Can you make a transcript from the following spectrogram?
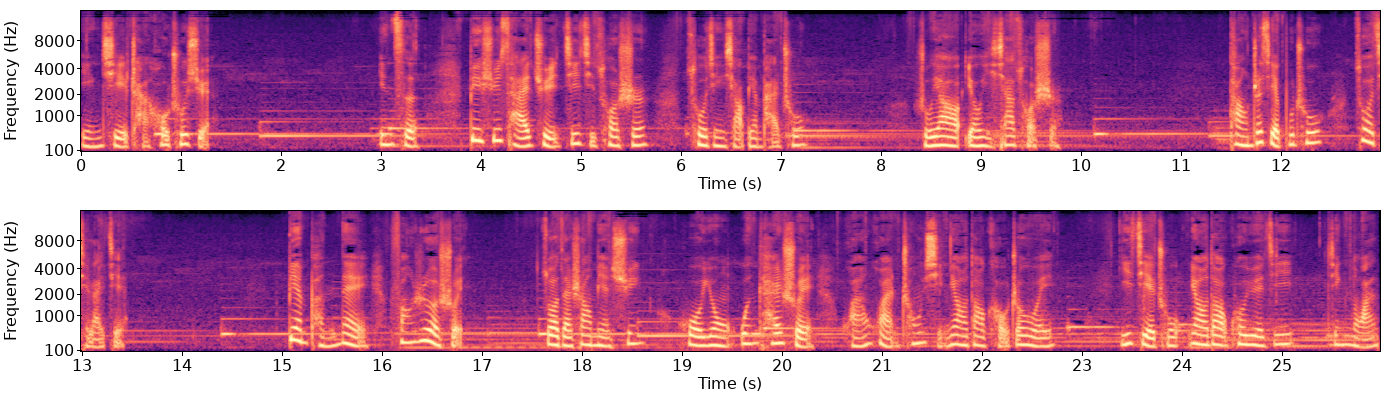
引起产后出血。因此，必须采取积极措施，促进小便排出。主要有以下措施：躺着解不出，坐起来解。便盆内放热水，坐在上面熏，或用温开水缓缓冲洗尿道口周围。以解除尿道括约肌痉挛，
